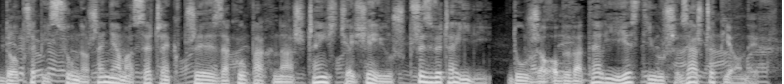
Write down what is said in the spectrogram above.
Do przepisu noszenia maseczek przy zakupach na szczęście się już przyzwyczaili. Dużo obywateli jest już zaszczepionych.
